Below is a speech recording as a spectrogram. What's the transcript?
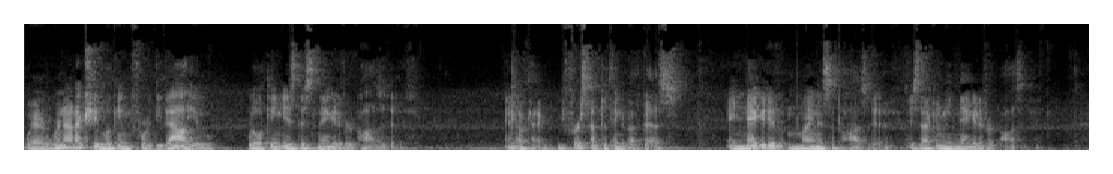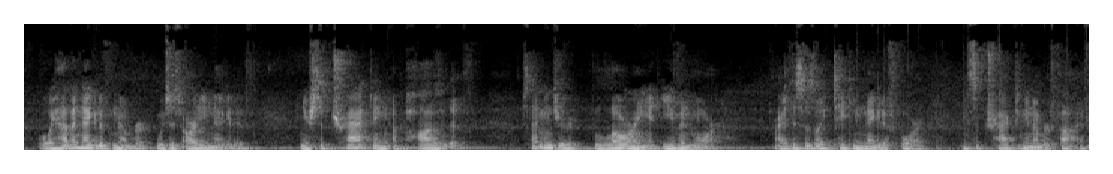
Where we're not actually looking for the value, we're looking, is this negative or positive? And okay, we first have to think about this. A negative minus a positive, is that gonna be negative or positive? Well, we have a negative number, which is already negative, and you're subtracting a positive. So that means you're lowering it even more, right? This is like taking negative four and subtracting a number five.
